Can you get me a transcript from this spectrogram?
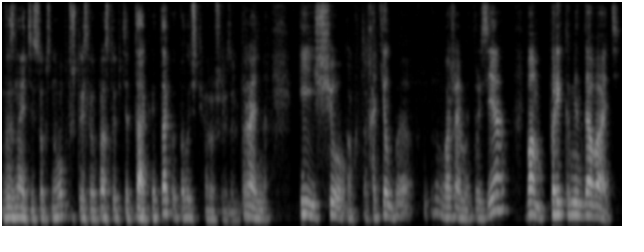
Вы знаете собственного опыта, что если вы поступите так и так, вы получите хороший результат. Правильно. И еще хотел бы, уважаемые друзья, вам порекомендовать,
